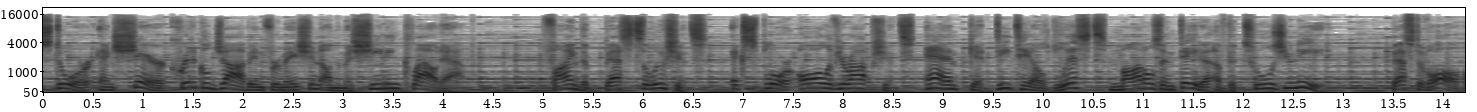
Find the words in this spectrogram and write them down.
store, and share critical job information on the Machining Cloud app. Find the best solutions, explore all of your options, and get detailed lists, models, and data of the tools you need. Best of all,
